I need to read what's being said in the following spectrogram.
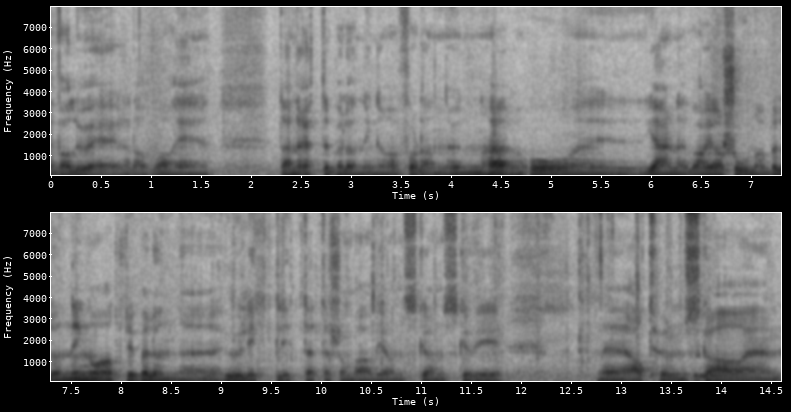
evaluere. da, Hva er den rette belønninga for den hunden her? Og eh, gjerne variasjon av belønning, og at vi belønner ulikt litt ettersom hva vi ønsker. Ønsker vi eh, at hunden skal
